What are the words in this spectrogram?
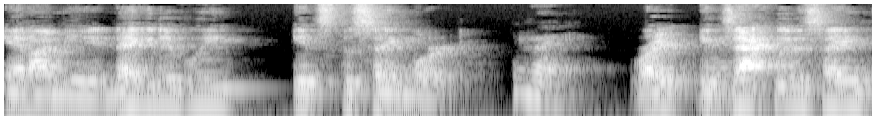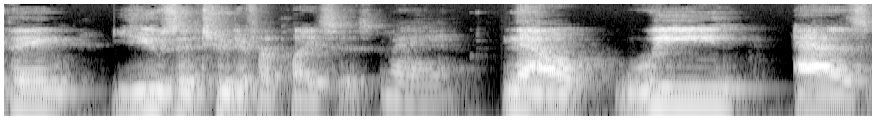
and I mean it negatively. It's the same word, Right. right? Exactly the same thing used in two different places. Right. Now, we as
